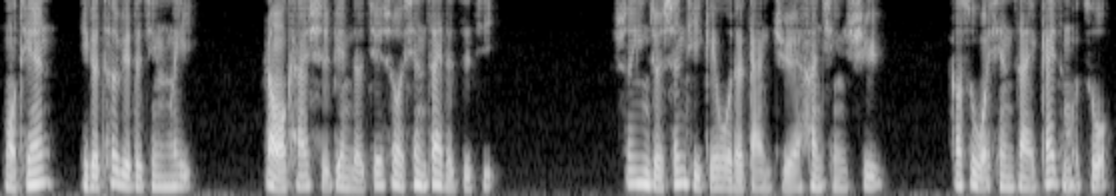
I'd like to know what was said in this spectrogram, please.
某天，一个特别的经历，让我开始变得接受现在的自己，顺应着身体给我的感觉和情绪，告诉我现在该怎么做，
